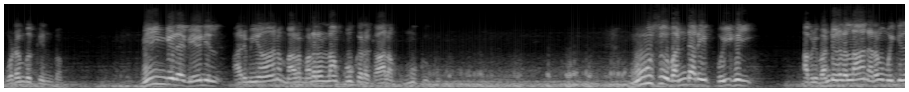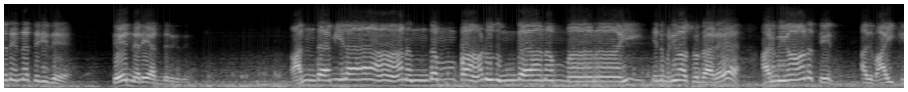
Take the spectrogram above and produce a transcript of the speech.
உடம்புக்கு இன்பம். வீங்கில வேணில் அருமையான மல- மலரெல்லாம் பூக்கிற காலம் மூக்குக்கு. மூசு வண்டரை பொய்கை அப்படி வண்டுகள் எல்லாம் நரவு முக்கியதுன்னு என்ன தெரியுது? தேன் நிறைய இருந்திருக்குது. அந்த ஆனந்தம் பாடுதுங்க நம்மானாய். என்ன மணிவா சொல்றாரு? அருமையான தேன். அது வாய்க்கு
